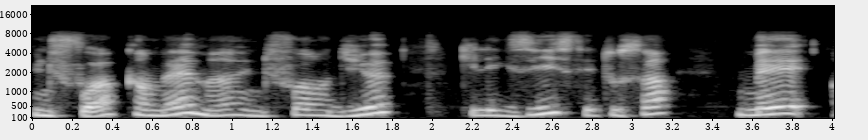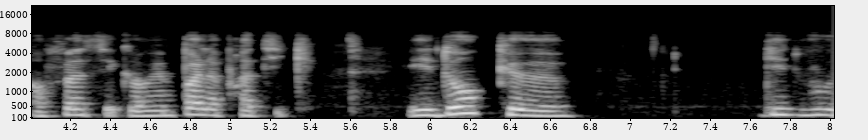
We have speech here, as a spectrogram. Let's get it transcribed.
une foi quand même, hein, une foi en Dieu, qu'il existe et tout ça mais enfin, c'est quand même pas la pratique. Et donc, euh, dites-vous,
